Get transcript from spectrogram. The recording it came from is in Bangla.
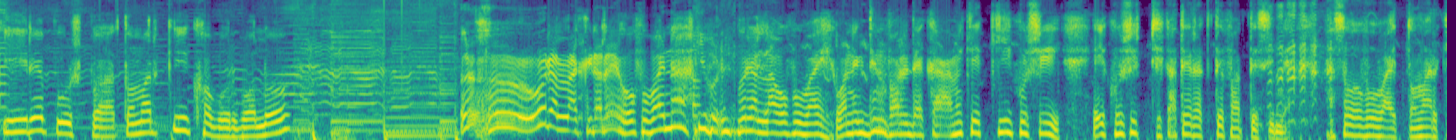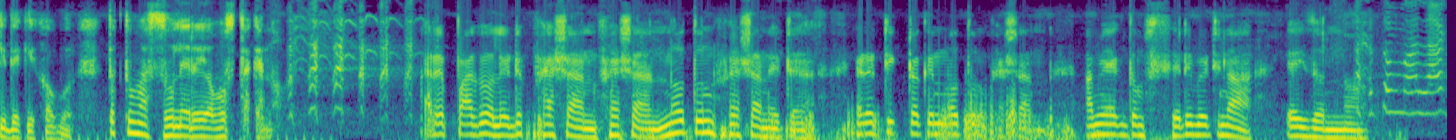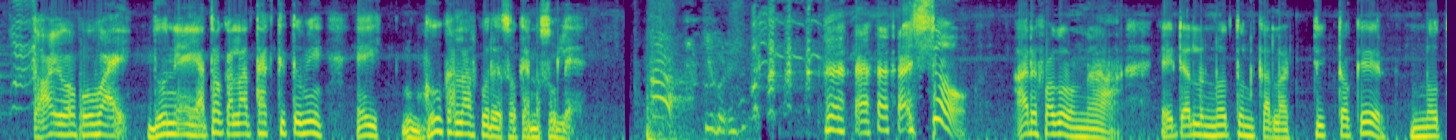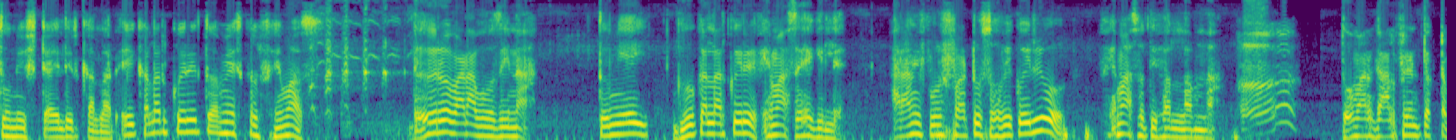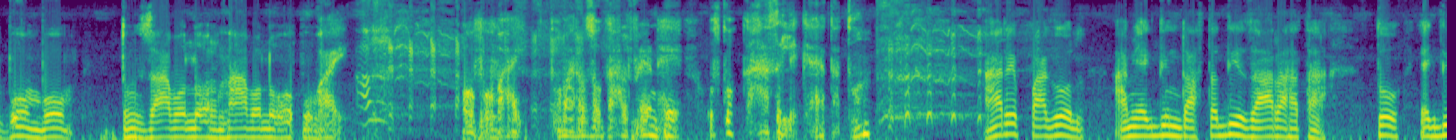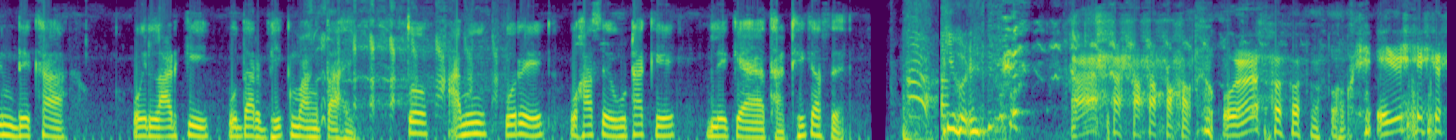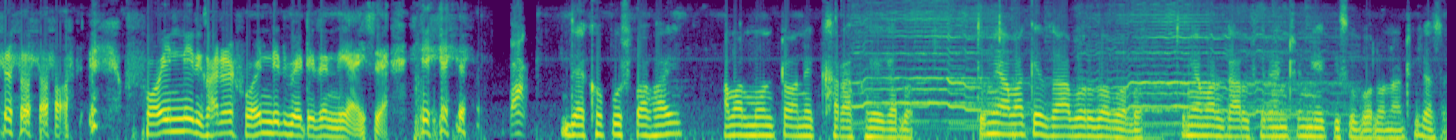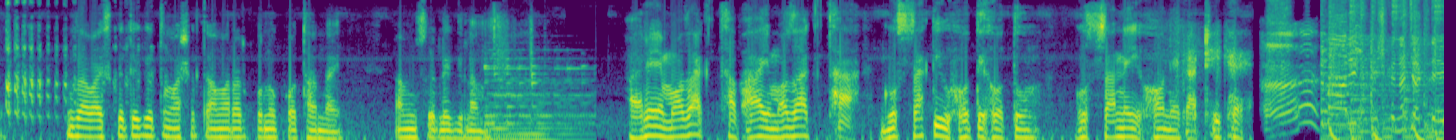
কি রে পুষ্পা তোমার কি খবর বলো? ওরে আল্লাহ কিরা রে অপু ভাই না? ওরে আল্লাহ অপু ভাই অনেকদিন পরে দেখা আমি যে কি খুশি? এই খুশি ঠিকাতে রাখতে পারতেছি না। আচ্ছা অপু ভাই তোমার কি দেখি খবর? তো তোমার চুলের এই অবস্থা কেন? আরে পাগল এটা ফ্যাশন ফ্যাশন নতুন ফ্যাশন এটা। এটা টিকটকের নতুন ফ্যাশন আমি একদম সেলিব্রিটি না এই জন্য তাই অপু ভাই দুনিয়ায় এত কালার থাকতে তুমি এই গু কালার করেছ কেন চুলে? আরে পাগল না এটা হলো নতুন কালার টিকটকের নতুন স্টাইলের কালার এই কালার করে তো আমি আজকাল ফেমাস ধৈর্য বাড়া বুঝি না তুমি এই গু কালার করে ফেমাস হয়ে গেলে আর আমি পুষ্পাটু ছবি করিও ফেমাস হতে পারলাম না। তোমার গার্লফ্রেন্ড তো একটা বোম বোম। तुम जा बोलो और ना बोलो অপু भाई ओपो भाई तुम्हारा जो गर्लफ्रेंड है उसको कहाँ से लेके आया था तुम अरे पागल हमें एक दिन रास्ता दिए जा रहा था तो एक दिन देखा वो लड़की उधर भीख माँगता है तो আমি पूरे वहाँ से उठा के लेके आया था ठीक है से ঘরের ফৈন্নির বেটিরে নিয়ে আইসে দেখো পুষ্পা ভাই আমার মনটা অনেক খারাপ হয়ে গেল। তুমি আমাকে যা বলবা বলো। তুমি আমার গার্লফ্রেন্ড নিয়ে কিছু বলো না ঠিক আছে? যাও আজকে থেকে তোমার সাথে আমার আর কোনো কথা নাই। আমি চলে গেলাম। আরে মজাক থা ভাই মজাক থা। গুসা কিউ হতে হতুম। गुस्सा नहीं होने का ठीक है?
